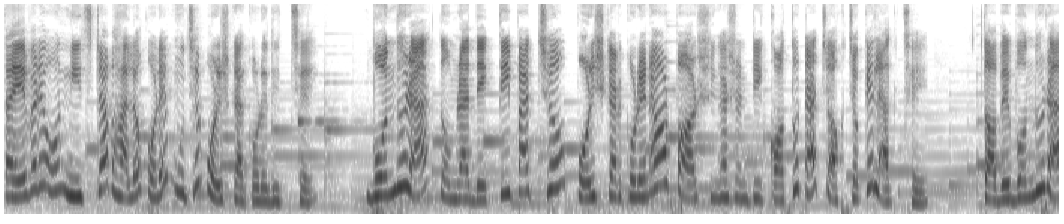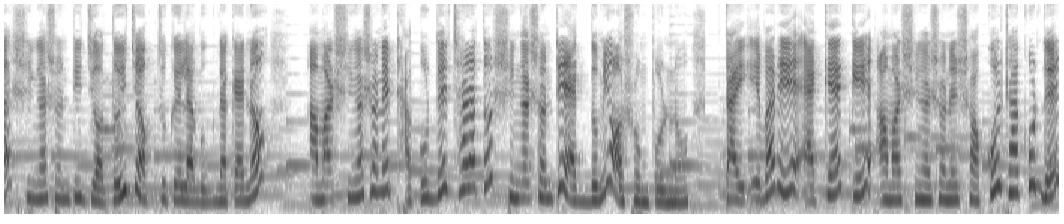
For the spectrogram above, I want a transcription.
তাই এবারে ও নিচটা ভালো করে মুছে পরিষ্কার করে দিচ্ছে। বন্ধুরা, তোমরা দেখতেই পাচ্ছ, পরিষ্কার করে নেওয়ার পর সিংহাসনটি কতটা চকচকে লাগছে। তবে বন্ধুরা, সিংহাসনটি যতই চকচকে লাগুক না কেন, আমার সিংহাসনের ঠাকুরদের ছাড়া তো সিংহাসনটি একদমই অসম্পূর্ণ। তাই এবারে একে একে আমার সিংহাসনের সকল ঠাকুরদের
